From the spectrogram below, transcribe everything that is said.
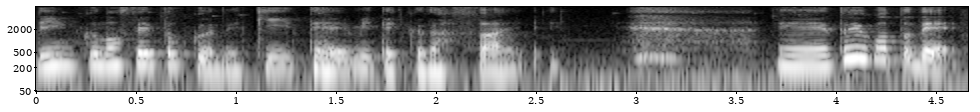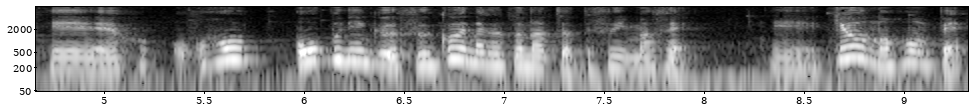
リンク載せとくんで聞いてみてください。えー、ということで、えー、オープニングすっごい長くなっちゃってすいません。えー、今日の本編、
